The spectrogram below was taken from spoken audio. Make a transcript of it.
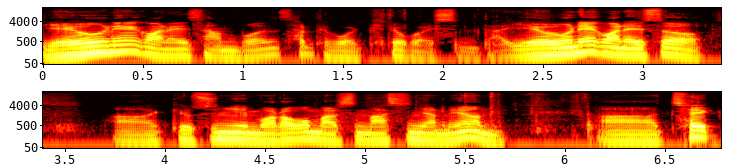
예언에 관해서 한번 살펴볼 필요가 있습니다. 예언에 관해서 아, 교수님이 뭐라고 말씀하시냐면 아, 책,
